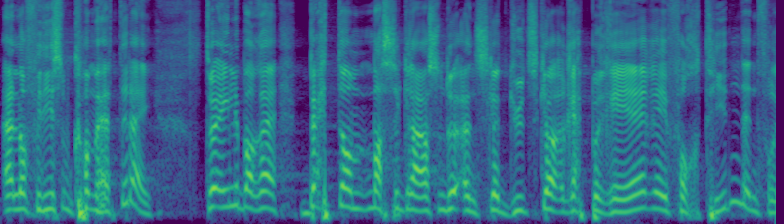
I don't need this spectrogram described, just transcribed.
eller for de som kommer etter deg. Du har egentlig bare bedt om masse greier som du ønsker at Gud skal reparere i fortiden din. For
